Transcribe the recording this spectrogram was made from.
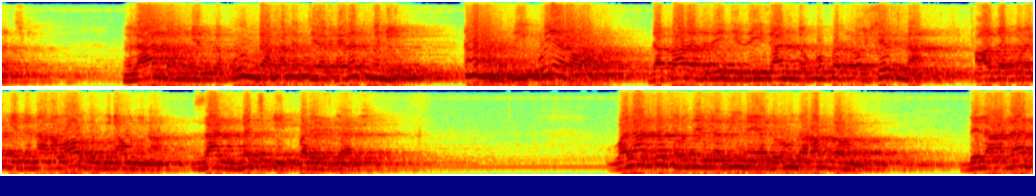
بچ کی نو لعلهم یتقون دا خلک چې آخرت مني دی کوی روا د پاره د دې چې ځان د کفر او شرک نه او دا کرانګي د ناروا او د ګناهونو نه ځان بچ کی پرهیزګار شي ولا تطرد الذين يدعون ربهم بالعداد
